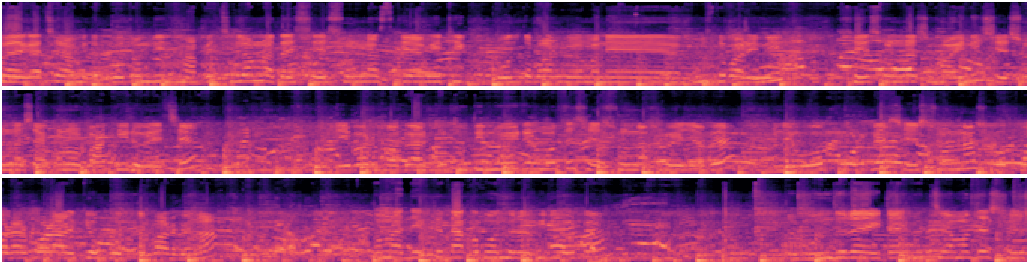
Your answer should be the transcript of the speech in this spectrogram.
হয়ে গেছে, আমি তো প্রথম দিন ঝাঁপে ছিলাম না, তাই শেষ সন্ন্যাসকে আমি ঠিক বলতে পারব মানে বুঝতে পারিনি। শেষ সন্ন্যাস হয়নি, শেষ সন্ন্যাস এখনও বাকি রয়েছে। এবার হবে আর দু তিন মিনিটের মধ্যে শেষ সন্ন্যাস হয়ে যাবে। মানে ও পড়বে শেষ সন্ন্যাস, ও পড়ার পর আর কেউ পড়তে পারবে না। তোমরা দেখতে থাকো বন্ধুরা ভিডিওটা। বন্ধুরা, এটাই হচ্ছে আমাদের শেষ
